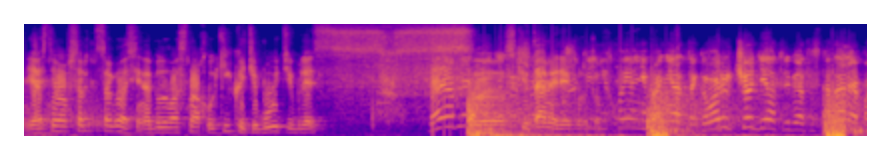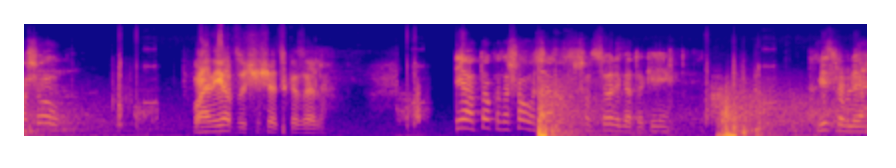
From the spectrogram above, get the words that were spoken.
Я с ним абсолютно согласен. Я буду вас нахуй кикать и будете, блядь, с, Да я, с, блядь, с всё, китами рекрутов. Нихуя непонятно. Говорю, что делать, ребята, сказали, я пошел. Вайнярд защищать сказали. Я только зашел, сейчас услышал, все, ребят, окей. Без проблем.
